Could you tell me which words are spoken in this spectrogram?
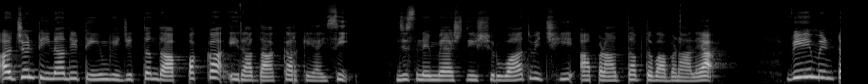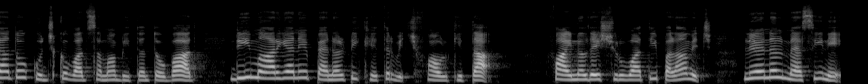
ਅਰਜਨਟੀਨਾ ਦੀ ਟੀਮ ਵੀ ਜਿੱਤਣ ਦਾ ਪੱਕਾ ਇਰਾਦਾ ਕਰਕੇ ਆਈ ਸੀ। ਜਿਸ ਨੇ ਮੈਚ ਦੀ ਸ਼ੁਰੂਆਤ ਵਿੱਚ ਹੀ ਆਪਣਾ ਦਬਦਬਾ ਬਣਾ ਲਿਆ 20 ਮਿੰਟਾਂ ਤੋਂ ਕੁਝ ਕੁ ਵੱਧ ਸਮਾਂ ਬੀਤਣ ਤੋਂ ਬਾਅਦ ਡੀ ਮਾਰੀਆ ਨੇ ਪੈਨਲਟੀ ਖੇਤਰ ਵਿੱਚ ਫਾਉਲ ਕੀਤਾ ਫਾਈਨਲ ਦੇ ਸ਼ੁਰੂਆਤੀ ਪਲਾਂ ਵਿੱਚ ਲਿਓਨਲ ਮੈਸੀ ਨੇ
